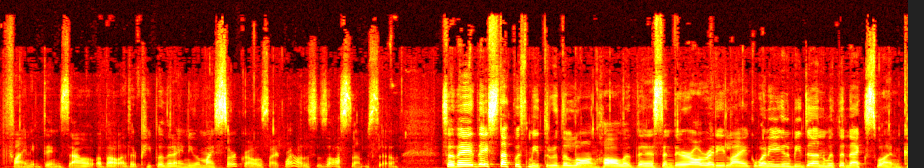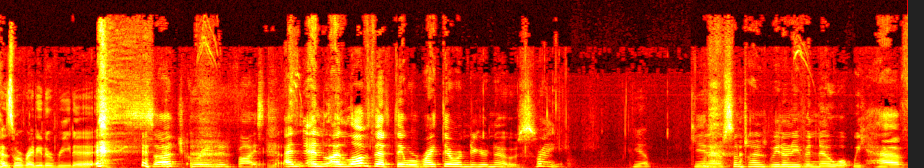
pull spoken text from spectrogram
finding things out about other people that I knew in my circle. I was like, wow, this is awesome. So, so they, they stuck with me through the long haul of this, and they're already like, when are you going to be done with the next one? Because we're ready to read it. Such great advice. And and I love that they were right there under your nose. right. Yep. You know, sometimes we don't even know what we have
